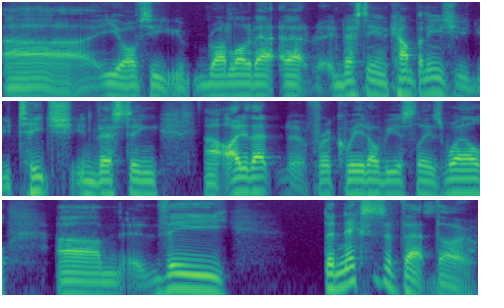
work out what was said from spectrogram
Uh, you obviously write a lot about, about investing in companies. You, you teach investing. Uh, I do that for a quid, obviously, as well. Um, the the nexus of that, though,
